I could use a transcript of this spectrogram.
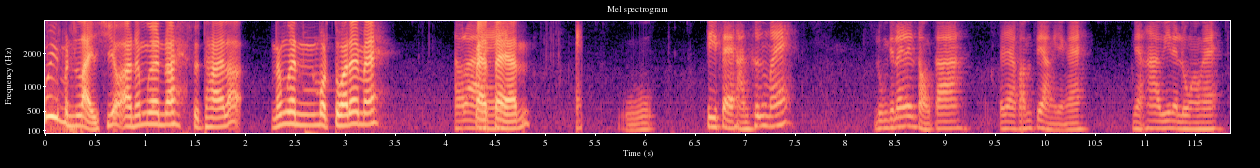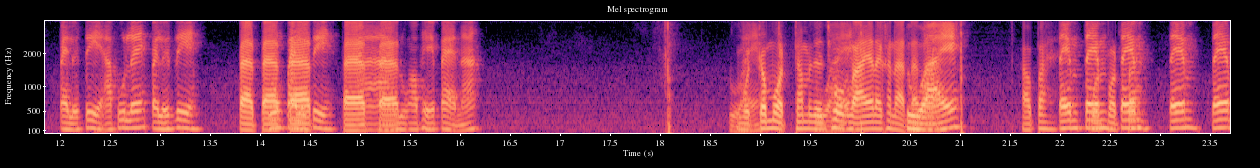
อุ้ยมันไหลเชี่ยวอะน้ำเงินนะสุดท้ายแล้วน้ำเงินหมดตัวได้ไหมเท่าไหร่แปดแสนโอ้สี่แสนหันครึ่งไหมลุงจะได้เล่นสองตากระจายความเสี่ยงยังไง เนี่ยห้าวิเนี่ยลุงเอาไง ไปหรือสี่อะพูดเลยไปหรือสี่แปดแปดลุงแปหรืดอสี่แปดอ่าแปดลุงเอาเพย์แปดนะสวย หมดก็หมดถ้ามันจะสวย โชคร้ายอะไรขนาดสนั้นวนะย เอาไป เต็มเต็มหมดๆเต็มไปเต็มเต็ม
